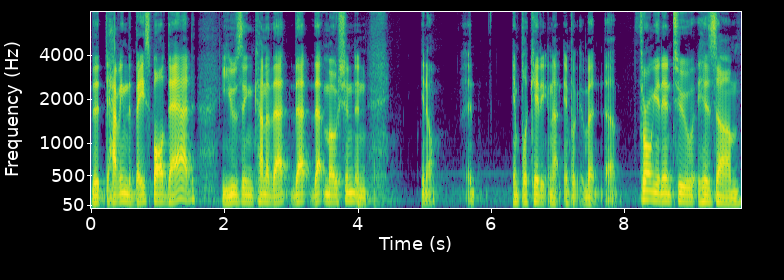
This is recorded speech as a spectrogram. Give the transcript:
the, having the baseball dad using kind of that that that motion and you know implicating not implicating, but uh, throwing it into his um,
